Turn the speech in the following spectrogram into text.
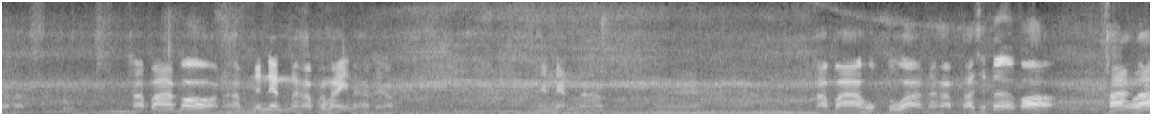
นะครับคาปลาก็นะครับแน่นๆนะครับข้างในนะครับนะครับ แน่นๆนะครับคาปลาหกตัวนะครับทาเชเตอร์ก็ข้างละ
